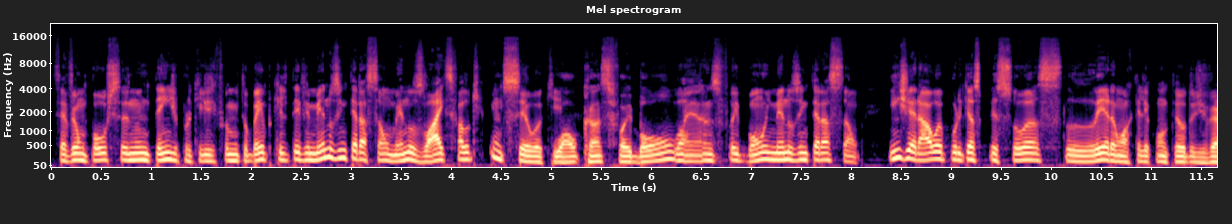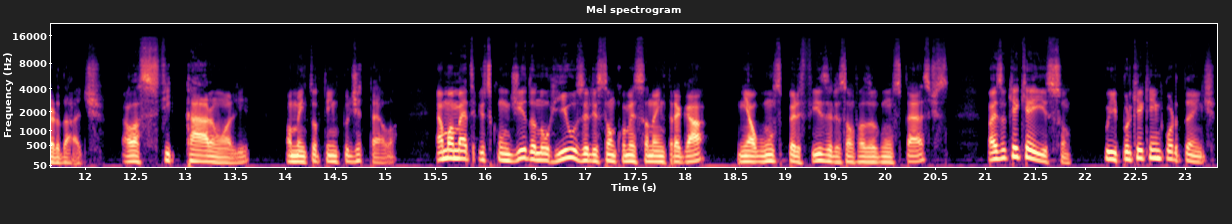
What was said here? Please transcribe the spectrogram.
Você vê um post, você não entende porque ele foi muito bem, porque ele teve menos interação, menos likes. Fala o que aconteceu aqui. O alcance foi bom. O alcance foi bom e menos interação. Em geral, é porque as pessoas leram aquele conteúdo de verdade. Elas ficaram ali. Aumentou o tempo de tela. É uma métrica escondida. No Rios, eles estão começando a entregar. Em alguns perfis, eles estão fazendo alguns testes. Mas o que, que é isso? E por que, que é importante?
